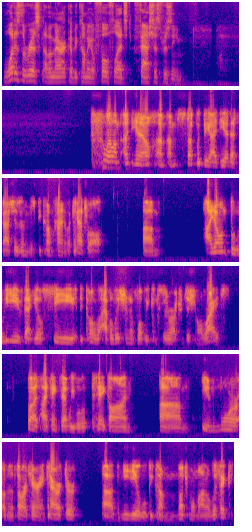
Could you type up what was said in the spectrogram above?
what is the risk of America becoming a full-fledged fascist regime? Well, I'm, you know, I'm, I'm, stuck with the idea that fascism has become kind of a catch-all. Um, I don't believe that you'll see the total abolition of what we consider our traditional rights, but I think that we will take on um, even more of an authoritarian character. Uh, the media will become much more monolithic.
